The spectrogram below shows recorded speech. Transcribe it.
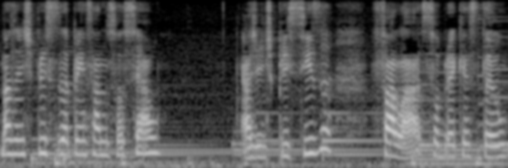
mas a gente precisa pensar no social. A gente precisa falar sobre a questão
